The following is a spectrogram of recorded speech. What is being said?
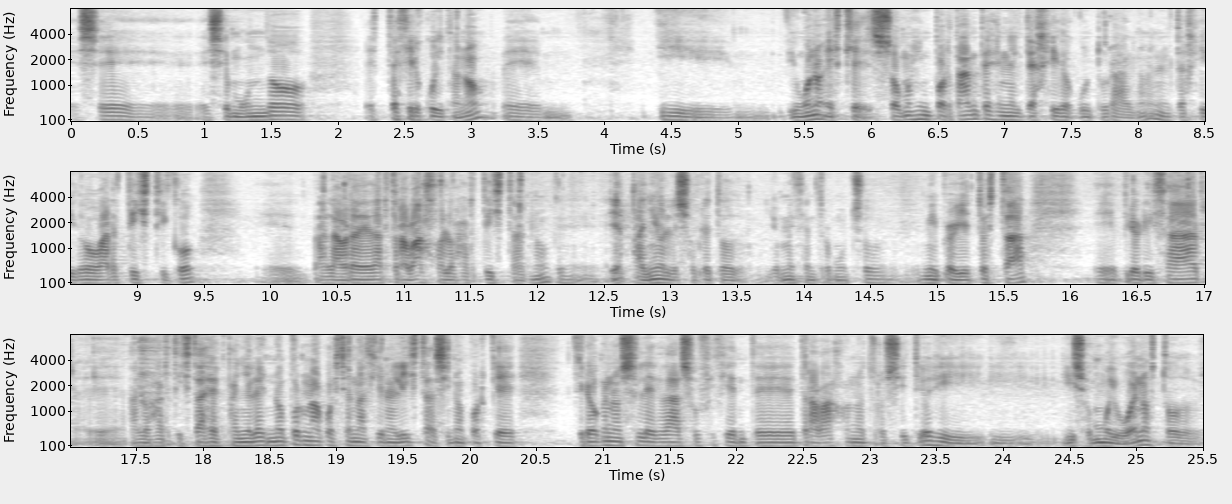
ese, mundo, este circuito. ¿no? Eh, y, bueno, es que somos importantes en el tejido cultural, en el tejido artístico, eh, a la hora de dar trabajo a los artistas, y españoles sobre todo. Yo me centro mucho, mi proyecto está eh, priorizar eh, a los artistas españoles no por una cuestión nacionalista, sino porque creo que no se les da suficiente trabajo en otros sitios y, son muy buenos todos,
